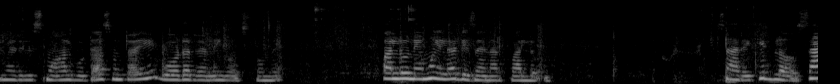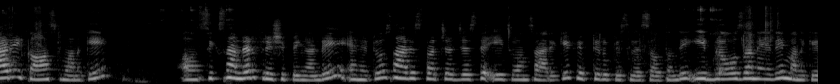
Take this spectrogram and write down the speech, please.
మిడిల్ స్మాల్ బుటాస్ ఉంటాయి. బోర్డర్ రన్నింగ్ వస్తుంది. పళ్ళునేమో ఇలా డిజైనర్ పళ్ళు. శారీకి బ్లౌజ్. శారీ కాస్ట్ మనకి సిక్స్ హండ్రెడ్ ఫ్రీ షిప్పింగ్ అండి. ఎనీ టూ శారీస్ పర్చేజ్ చేస్తే ఈచ్ వన్ శారీకి ఫిఫ్టీ రూపీస్ లెస్ అవుతుంది. ఈ బ్లౌజ్ అనేది మనకి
